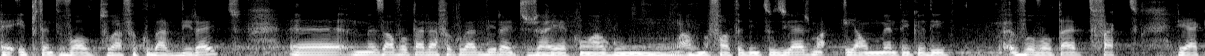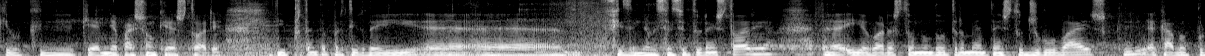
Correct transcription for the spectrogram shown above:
eh, e portanto volto à Faculdade de Direito, eh, mas ao voltar à Faculdade de Direito já é com algum, alguma falta de entusiasmo e há um momento em que eu digo vou voltar, de facto, é aquilo que, que é a minha paixão, que é a história. E, portanto, a partir daí uh, uh, fiz a minha licenciatura em História e agora estou num doutoramento em Estudos Globais que acaba por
